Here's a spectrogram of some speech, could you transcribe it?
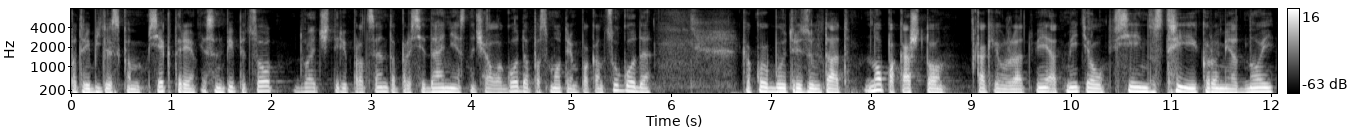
потребительском секторе. S&P 500 24% проседание с начала года. Посмотрим по концу года, какой будет результат. Но пока что, как я уже отметил, все индустрии, кроме одной,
